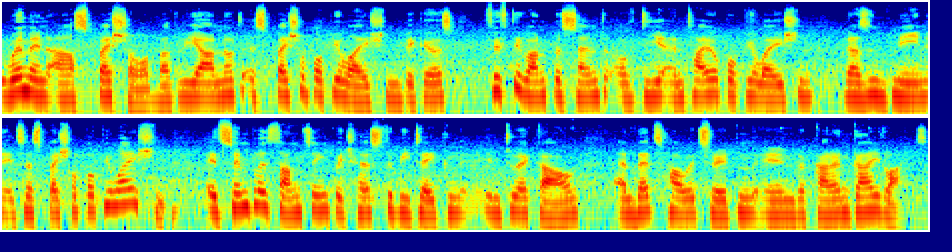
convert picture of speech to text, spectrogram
women are special, but we are not a special population because 51% of the entire population doesn't mean it's a special population. It's simply something which has to be taken into account, and that's how it's written in the current guidelines.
